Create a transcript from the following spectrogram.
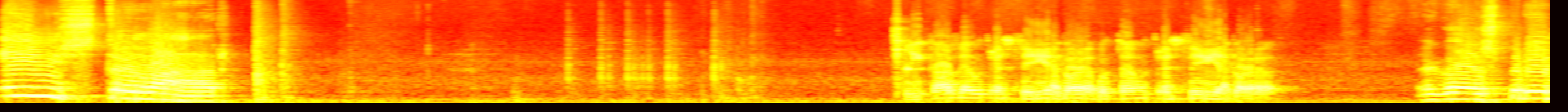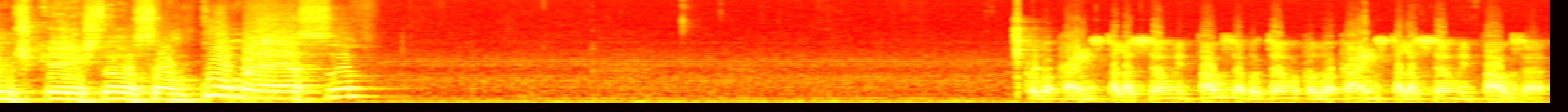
em instalar. Clicável. Transferir agora. Botão. Transferir agora. Agora esperemos que a instalação comece. Colocar instalação em pausa, botão colocar instalação em pausa.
